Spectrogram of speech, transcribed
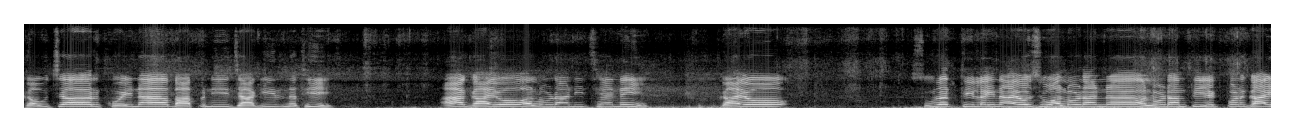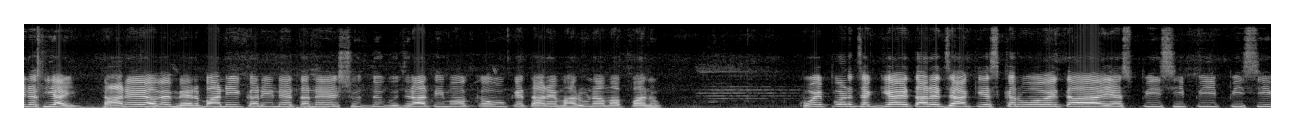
ગૌચર કોઈના બાપની જાગીર નથી. આ ગાયો અલોડાની છે નહીં. ગાયો સુરતથી લઈને આવ્યો છું અલોડાના, અલોડામથી એક પણ ગાય નથી આવી. તારે હવે મહેરબાની કરીને તને શુદ્ધ ગુજરાતીમાં કહું કે તારે મારું નામ આપવાનું. કોઈ પણ જગ્યાએ તારે જા કેસ કરવો હોય ત્યાં એસપી સીપી પીસી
